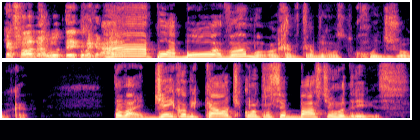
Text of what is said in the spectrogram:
Quer falar da luta aí? Como é que é? Ah, porra, boa, vamos. Cara, tá ruim de jogo, cara. Então vai. Jacob Couch contra Sebastian Rodrigues.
